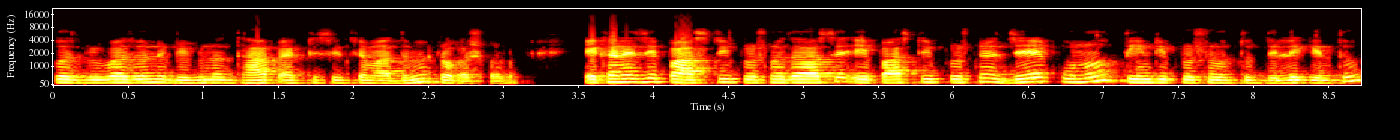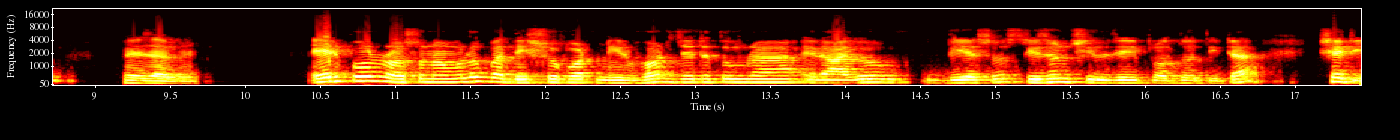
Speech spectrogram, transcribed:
কোষ বিভাজনের বিভিন্ন ধাপ একটি চিত্রের মাধ্যমে প্রকাশ করো এখানে যে পাঁচটি প্রশ্ন দেওয়া আছে, এই পাঁচটি প্রশ্নের যে কোনো তিনটি প্রশ্ন উত্তর দিলে কিন্তু হয়ে যাবে। এরপর রচনামূলক বা দৃশ্যপট নির্ভর, যেটা তোমরা এর আগেও দিয়েছ, সৃজনশীল যেই পদ্ধতিটা, সেটি।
